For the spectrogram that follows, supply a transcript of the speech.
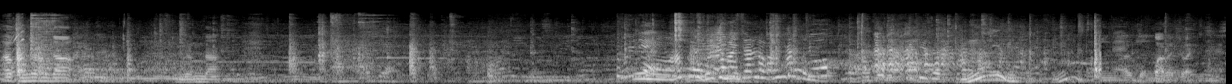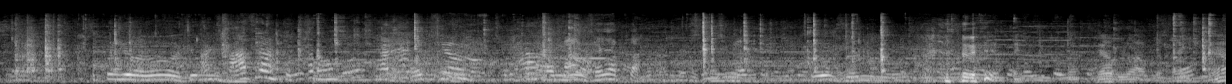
아 감사합니다. 감사합니다. 한 번에 그렇게 많이 잘라고 힘들어. 먹방을 좋아했네. 아니 바스랑 또 타. 마음 대잡다. 내가 불러하고. 내가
